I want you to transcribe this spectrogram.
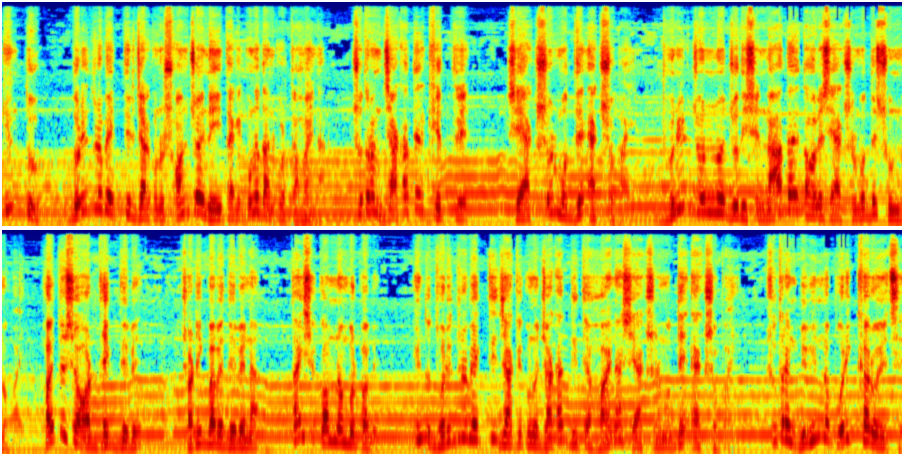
কিন্তু দরিদ্র ব্যক্তির যার কোনো সঞ্চয় নেই, তাকে কোনো দান করতে হয় না। সুতরাং জাকাতের ক্ষেত্রে সে একশোর মধ্যে একশো পায়। ধনীর জন্য যদি সে না দেয়, তাহলে সে একশোর মধ্যে শূন্য পায়। হয়তো সে অর্ধেক দেবে, সঠিকভাবে দেবে না, তাই সে কম নম্বর পাবে। কিন্তু দরিদ্র ব্যক্তি যাকে কোনো জাকাত দিতে হয় না, সে একশোর মধ্যে একশো পায়। সুতরাং বিভিন্ন পরীক্ষা রয়েছে।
